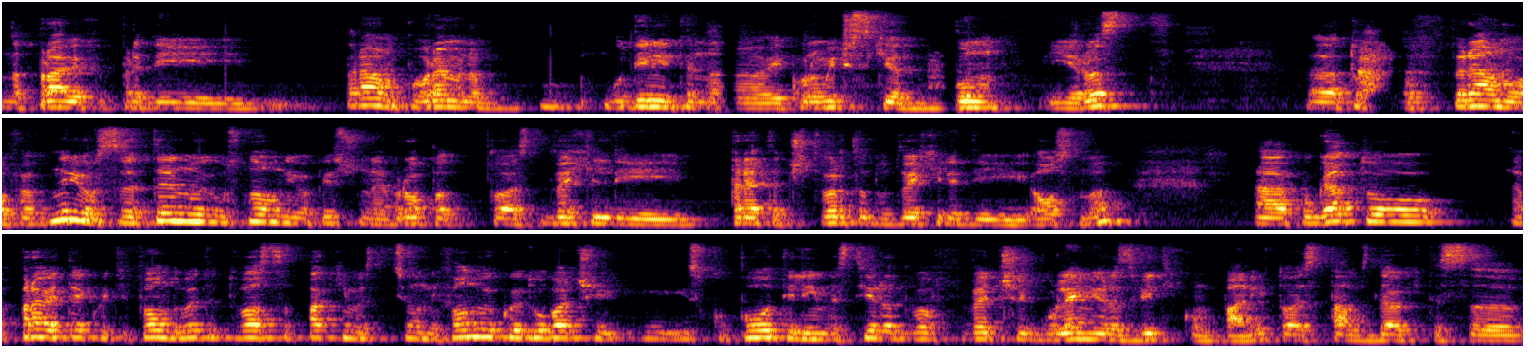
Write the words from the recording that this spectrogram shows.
направиха преди, реално по време на годините на економическия бум и ръст, в, реално в, нали, в света, но и основно и в Източна Европа, т.е. 2003-2004 до 2008, а, когато правят equity фондовете, това са пак инвестиционни фондове, които обаче изкупуват или инвестират в вече големи развити компании, т.е. там сделките са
